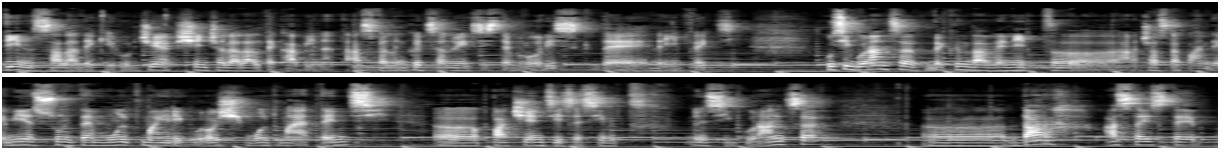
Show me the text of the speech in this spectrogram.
din sala de chirurgie și în celelalte cabinete, astfel încât să nu existe vreun risc de, de infecții. Cu siguranță, de când a venit uh, această pandemie, suntem mult mai riguroși, mult mai atenți, uh, pacienții se simt în siguranță, uh, dar asta este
